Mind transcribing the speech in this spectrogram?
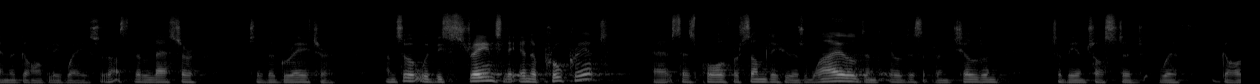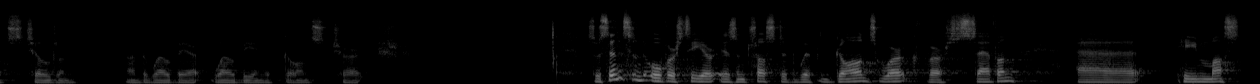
in a godly way. So that's the lesser to the greater. And so it would be strangely inappropriate, uh, says Paul, for somebody who has wild and ill disciplined children to be entrusted with God's children and the well being of God's church. So, since an overseer is entrusted with God's work, verse 7, uh, he must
